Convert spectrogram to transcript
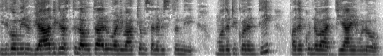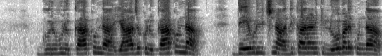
ఇదిగో మీరు వ్యాధిగ్రస్తులు అవుతారు అని వాక్యం సెలవిస్తుంది. మొదటి కొరంతి పదకొండవ అధ్యాయములో. గురువులు కాకుండా యాజకులు కాకుండా దేవుడు ఇచ్చిన అధికారానికి లోబడకుండా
